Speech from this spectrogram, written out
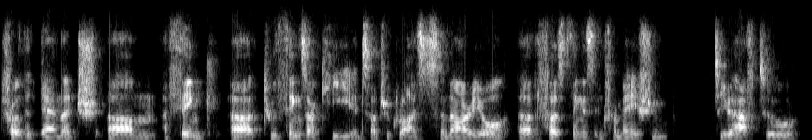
further damage? Um, I think uh, two things are key in such a crisis scenario. Uh, the first thing is information. So you have to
